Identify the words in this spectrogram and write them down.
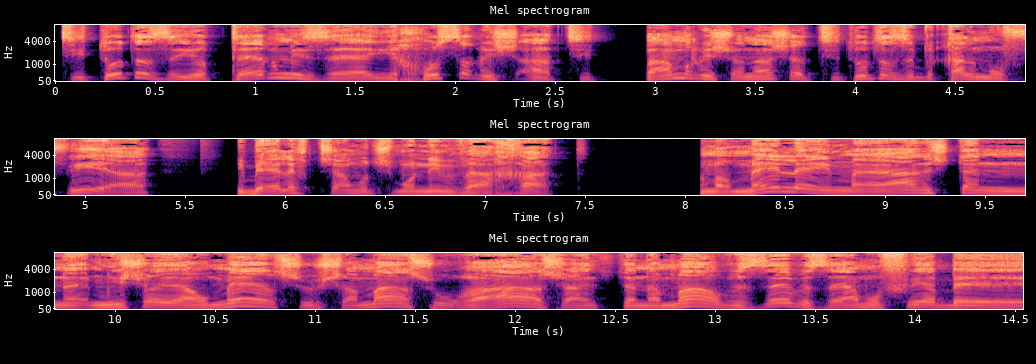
הציטוט הזה. יותר מזה, הייחוס הראשון, הפעם הראשונה שהציטוט הזה בכלל מופיע, היא ב-1981. כלומר, מילא אם איינשטיין, מישהו היה אומר שהוא שמע, שהוא ראה, שאיינשטיין אמר וזה, וזה היה מופיע ב...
